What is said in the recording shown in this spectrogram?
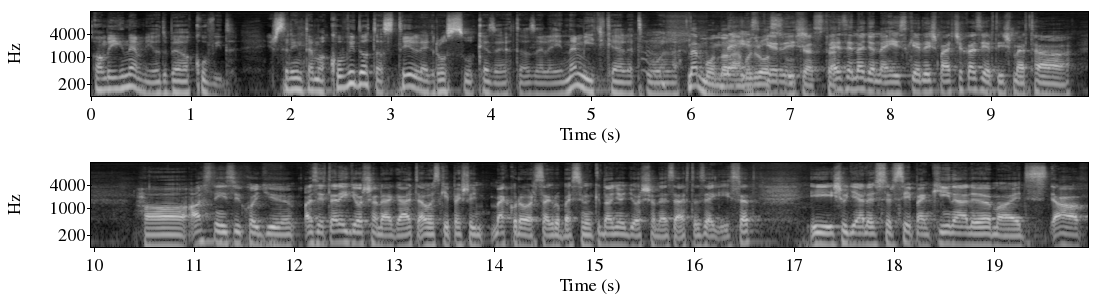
amíg nem jött be a Covid. És szerintem a Covidot az tényleg rosszul kezelte az elején. Nem így kellett volna. Nem mondanám, hogy rosszul kérdés. kezdte. Ez egy nagyon nehéz kérdés, már csak azért is, mert ha, ha azt nézzük, hogy azért elég gyorsan reagált, ahhoz képest, hogy mekkora országról beszélünk, nagyon gyorsan lezárt az egészet. És ugye először szépen Kína elől, majd a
